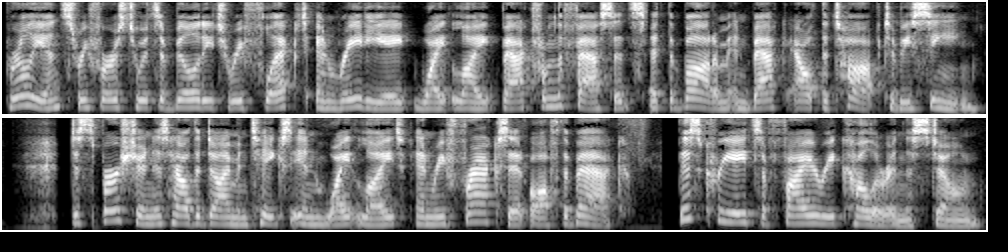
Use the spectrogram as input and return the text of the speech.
Brilliance refers to its ability to reflect and radiate white light back from the facets at the bottom and back out the top to be seen. Dispersion is how the diamond takes in white light and refracts it off the back. This creates a fiery color in the stone.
